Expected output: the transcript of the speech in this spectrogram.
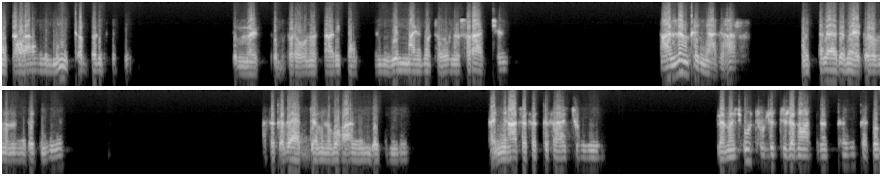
መከራ የምንቀበልበት የማይቀበረውን ታሪካችን የማይሞተውን ስራችን አለን ከኛ ጋር። መጠላደም አይቀርም። ደግሞ ከተቀዳደምን በኋላ እንደግሞ ከኛ ተተክታችሁ ለመጪው ትውልድ ለማስረከብ ከሰው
